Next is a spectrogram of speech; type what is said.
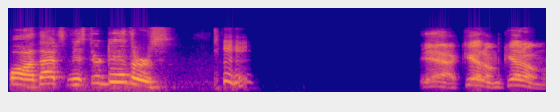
Oh, that's Mr. Dithers. Yeah, get him, get him.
